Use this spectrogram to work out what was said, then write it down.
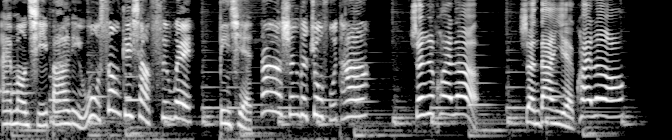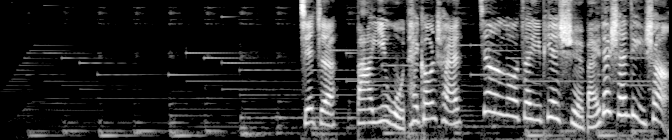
艾梦奇把礼物送给小刺猬，并且大声的祝福他：“生日快乐，圣诞也快乐哦！”接着，八一五太空船降落在一片雪白的山顶上。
